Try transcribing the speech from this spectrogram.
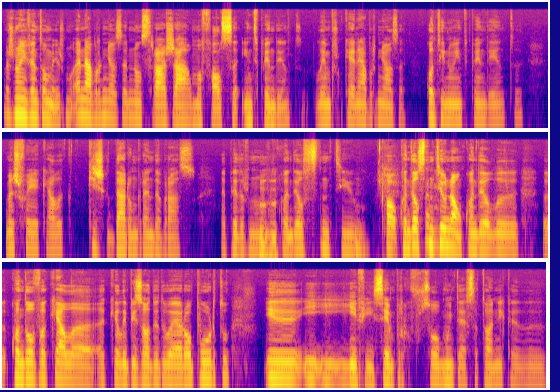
Mas não inventam mesmo. Ana Abrunhosa não será já uma falsa independente. Lembro que a Ana Abrunhosa continua independente mas foi aquela que quis dar um grande abraço a Pedro Nuno uhum. quando ele se sentiu, oh, quando ele se sentiu não, quando ele eh, quando houve aquela aquele episódio do aeroporto e, e, e enfim sempre reforçou muito essa tónica de,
